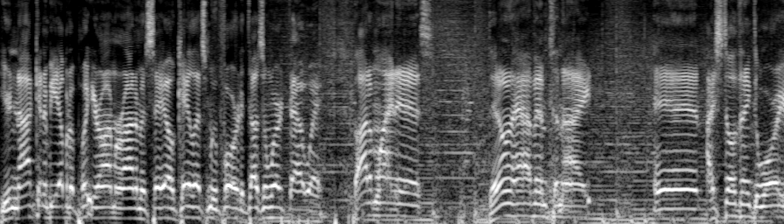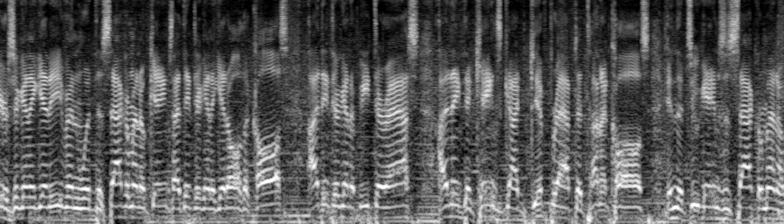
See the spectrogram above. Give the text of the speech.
You're not going to be able to put your arm around him and say, okay, let's move forward. It doesn't work that way. Bottom line is, they don't have him tonight. And I still think the Warriors are going to get even with the Sacramento Kings. I think they're going to get all the calls. I think they're going to beat their ass. I think the Kings got gift wrapped a ton of calls in the two games in Sacramento.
